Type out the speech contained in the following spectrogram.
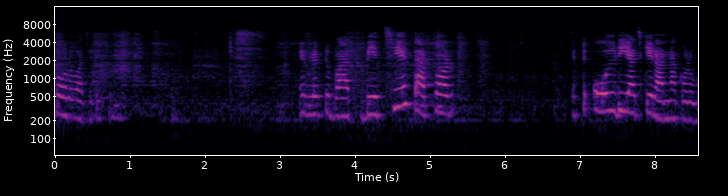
বড় আছে, দেখুন। এগুলো একটু বেছে তারপর একটু ওল দিয়ে আজকে রান্না করব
